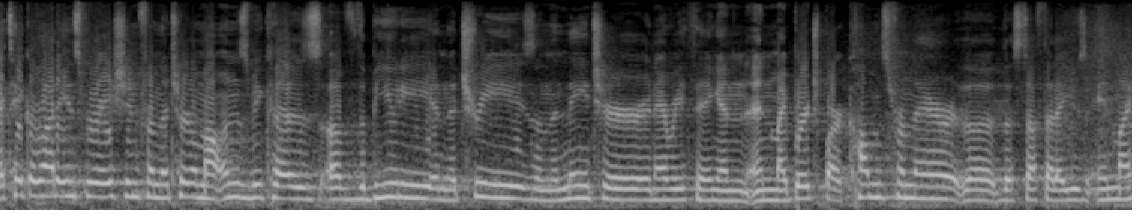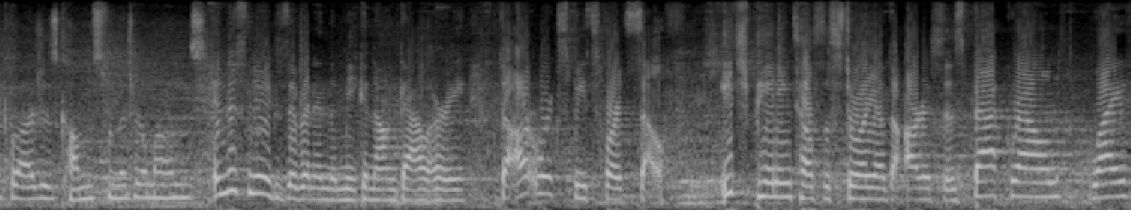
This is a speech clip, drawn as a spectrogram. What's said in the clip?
I take a lot of inspiration from the Turtle Mountains because of the beauty and the trees and the nature and everything, and, and my birch bark comes from there. The, the stuff that I use in my collages comes from the Turtle Mountains. In this new exhibit in the Miikanan Gallery, the artwork speaks for itself. Each painting tells the story of the artist's background, life,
